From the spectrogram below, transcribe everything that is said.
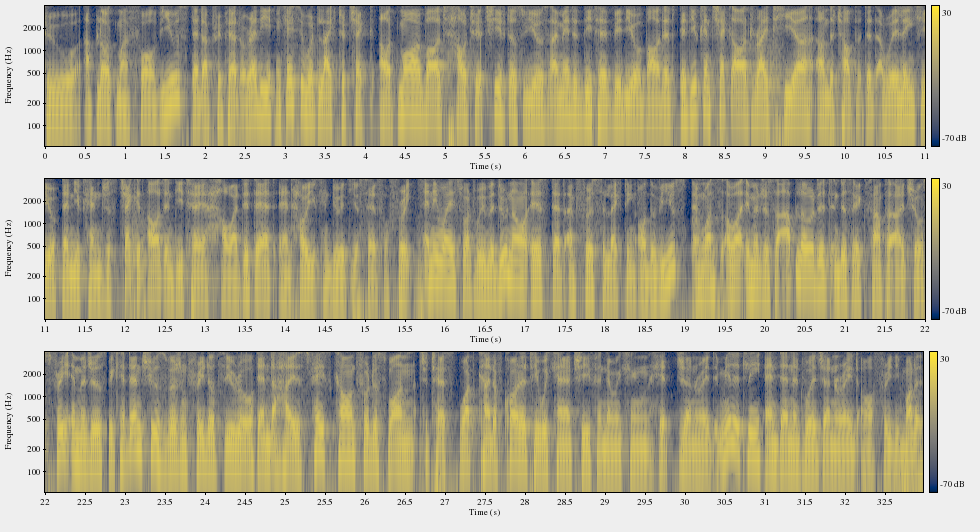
to upload my four views that I prepared already. In case you would like to check out more about how to achieve those views, I made a detailed video about it that you can check out right here on the top that I will link you. Then you can just check it out in detail how I did that and how you can do it yourself for free. Anyways, what we will do now is that I'm first selecting all the views. And once our image images are uploaded. In this example, I chose three images. We can then choose version 3.0, then the highest face count for this one to test what kind of quality we can achieve. And then we can hit generate immediately and then it will generate our 3D model.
